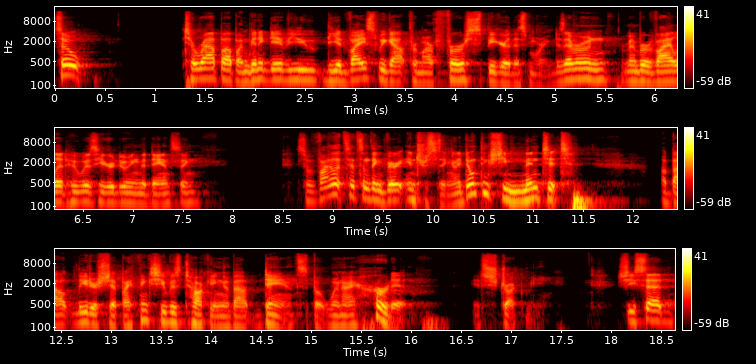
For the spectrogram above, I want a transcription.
So, to wrap up, I'm going to give you the advice we got from our first speaker this morning. Does everyone remember Violet, who was here doing the dancing? So, Violet said something very interesting, and I don't think she meant it about leadership. I think she was talking about dance, but when I heard it, it struck me. She said,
